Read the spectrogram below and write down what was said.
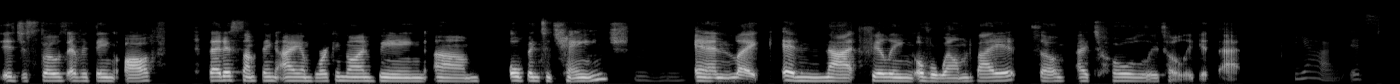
it just throws everything off. That is something I am working on being um, open to change hmm and like and not feeling overwhelmed by it. So I totally, totally get that. Yeah, it's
